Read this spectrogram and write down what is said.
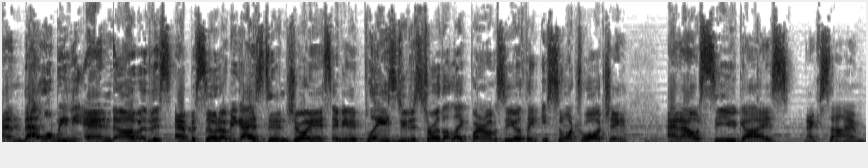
And that will be the end of this episode. Hope you guys did enjoy it. If you did, please do destroy that like button, obviously. Thank you so much for watching, and I'll see you guys next time.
